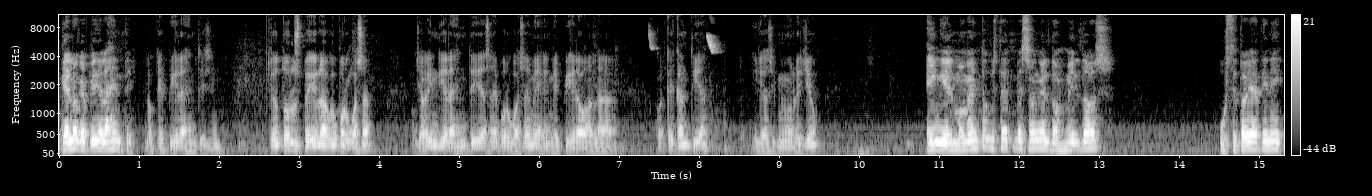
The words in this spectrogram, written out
¿Qué es lo que pide la gente? Lo que pide la gente, sí. Yo todos los pedidos los hago por WhatsApp. Ya hoy en día la gente ya sabe por WhatsApp y me, me pide la, la- cualquier cantidad y yo así mismo les llevo. En el momento que usted empezó en el 2002, ¿usted todavía tiene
